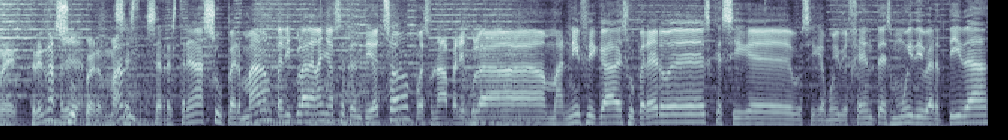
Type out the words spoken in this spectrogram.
reestrena Oye, Superman. Se, se reestrena Superman, película del año 78, pues una película magnífica de superhéroes que sigue, sigue muy vigente, es muy divertida.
